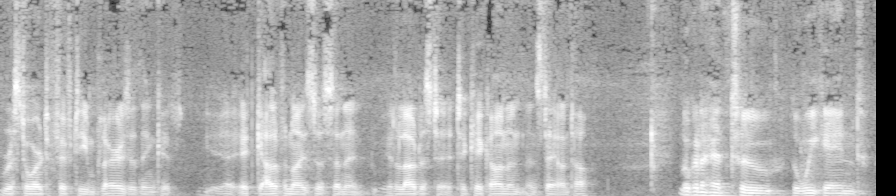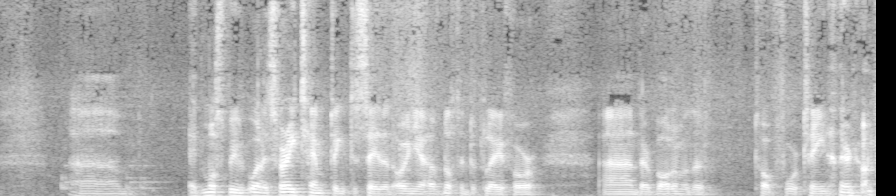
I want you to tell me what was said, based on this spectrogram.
restored to 15 players, I think it it galvanised us and it, it allowed us to, to kick on and, and stay on top. Looking ahead to the weekend, um, it must be well. It's very tempting to say that Oyonnax have nothing to play for, and they're bottom of the top 14. They're not.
